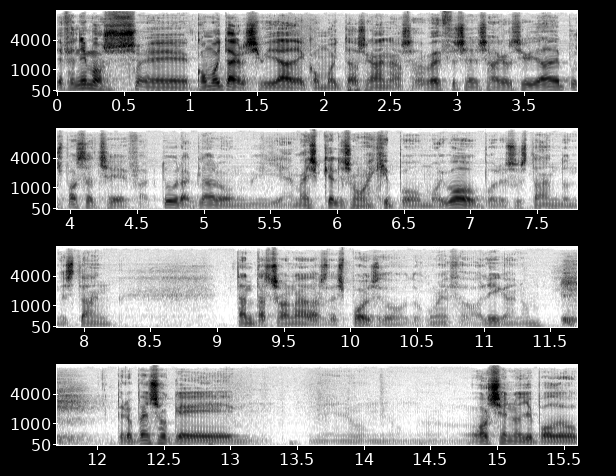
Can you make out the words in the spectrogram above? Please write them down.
defendimos eh, con moita agresividade, con moitas ganas. A veces esa agresividade pois pues, pasache factura, claro, e ademais que eles son un equipo moi bo, por eso están onde están tantas jornadas despois do, do comezo da liga, non? Pero penso que eh, non, hoxe non lle podo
